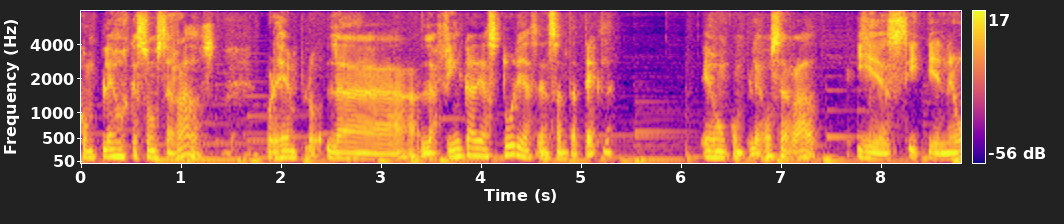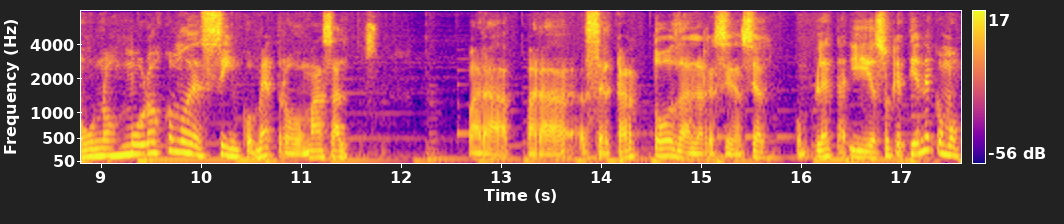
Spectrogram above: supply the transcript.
complejos que son cerrados. Por ejemplo, la, finca de Asturias en Santa Tecla es un complejo cerrado y, es, y tiene unos muros como de 5 metros o más altos para, para cercar toda la residencial completa. Y eso que tiene como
